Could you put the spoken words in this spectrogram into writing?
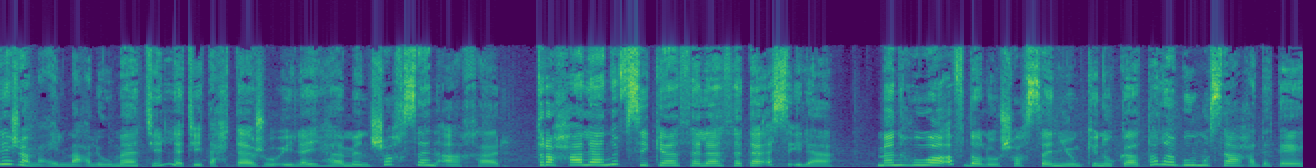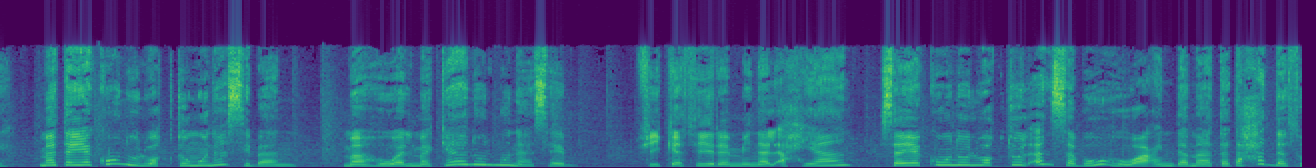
لجمع المعلومات التي تحتاج إليها من شخص آخر. اطرح على نفسك ثلاثة أسئلة: من هو أفضل شخص يمكنك طلب مساعدته؟ متى يكون الوقت مناسباً؟ ما هو المكان المناسب؟ في كثير من الأحيان سيكون الوقت الأنسب هو عندما تتحدث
